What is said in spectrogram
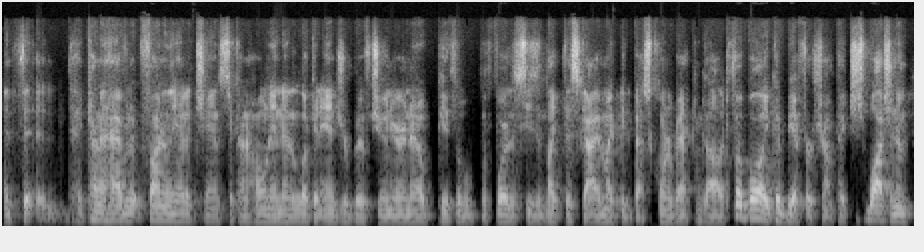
and kind of have finally had a chance to kind of hone in and look at Andrew Booth Jr. I know people before the season like this guy might be the best cornerback in college football. He could be a first round pick. Just watching him,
